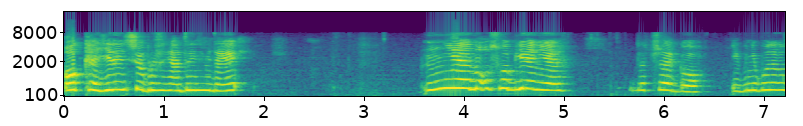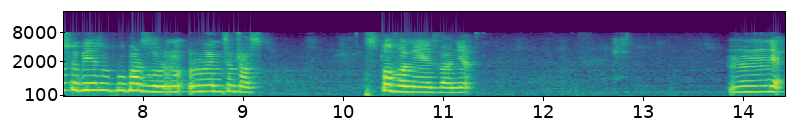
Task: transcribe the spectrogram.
Okej, jeden trzy obrażenia, ale to nic mi daje. Nie, no osłabienie. Dlaczego? Jakby nie było tego osłabienia, to by było bardzo dobre. No, rolujemy cały czas. Spowolnienie dwa, nie. Mm, nie.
